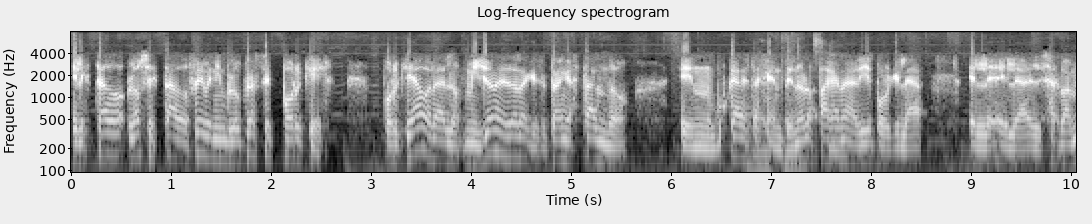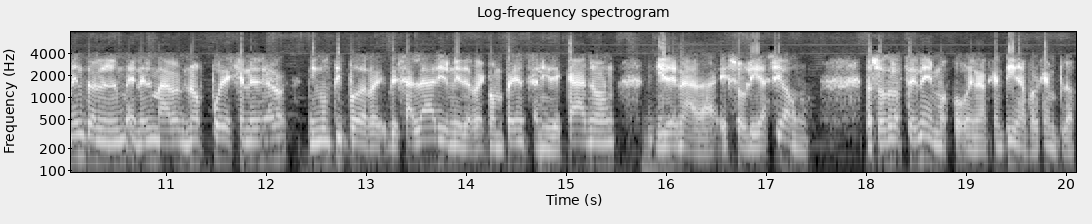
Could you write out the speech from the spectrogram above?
el Estado, los estados deben involucrarse. ¿Por qué? Porque ahora los millones de dólares que se están gastando en buscar a esta gente no los paga nadie porque la el, salvamento en el, mar no puede generar ningún tipo de, de, salario, ni de recompensa, ni de canon, ni de nada. Es obligación nosotros tenemos, como en Argentina, por ejemplo,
